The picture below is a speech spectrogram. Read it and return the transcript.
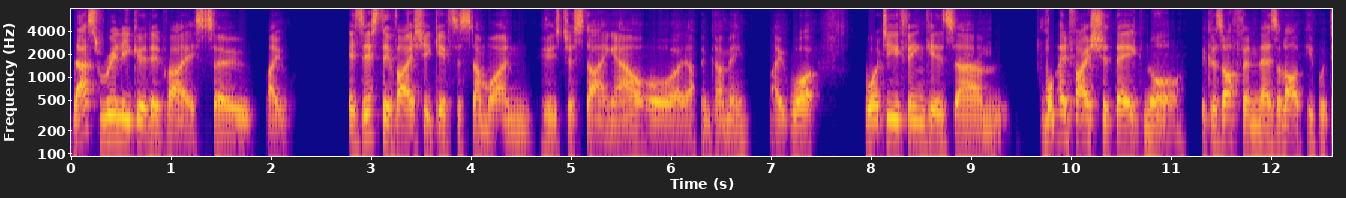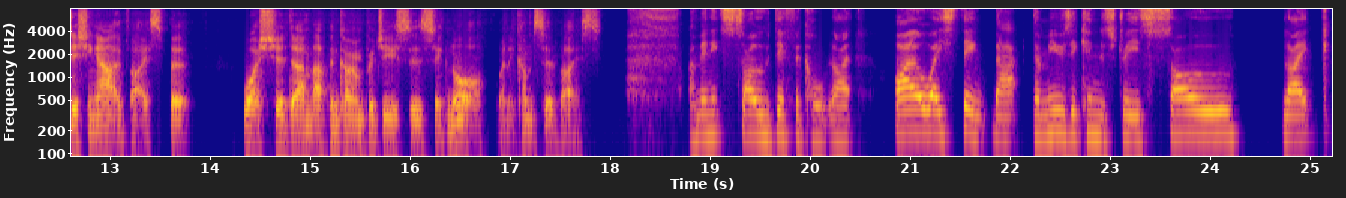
that's really good advice. So, like, is this the advice you give to someone who's just starting out or up and coming? Like, what what do you think is um, what advice should they ignore? Because often there's a lot of people dishing out advice, but what should um, up and coming producers ignore when it comes to advice? I mean, it's so difficult. Like, I always think that the music industry is so like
